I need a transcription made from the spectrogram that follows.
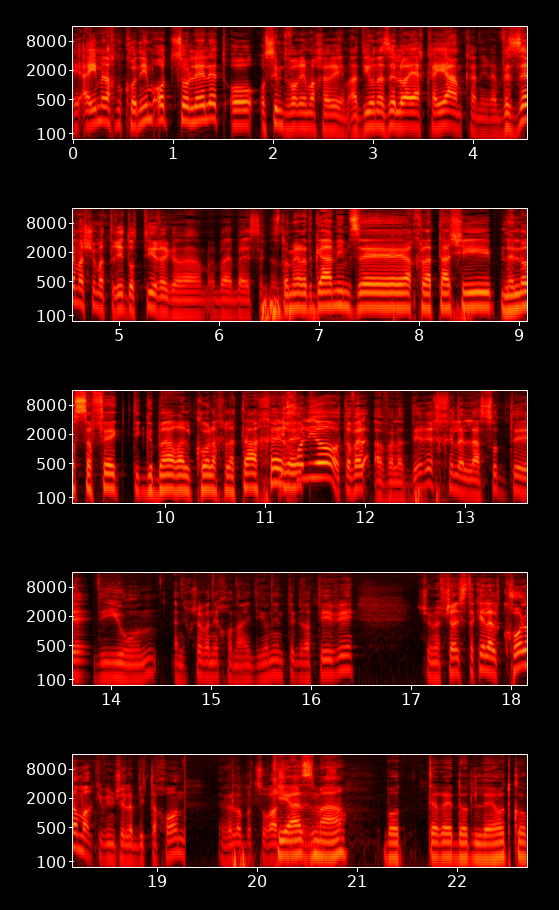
אה, האם אנחנו קונים עוד צוללת או עושים דברים אחרים. הדיון הזה לא היה קיים כנראה, וזה מה שמטריד אותי רגע בעסק הזה. זאת אומרת, גם אם זו החלטה שהיא ללא ספק תגבר על כל החלטה אחרת... יכול להיות, אבל, אבל הדרך לעשות אה, דיון, אני חושב הנכונה, היא דיון אינטגרטיבי, שמאפשר להסתכל על כל המרכיבים של הביטחון, ולא בצורה... כי אז מה? בוא תרד עוד לעוד קום.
